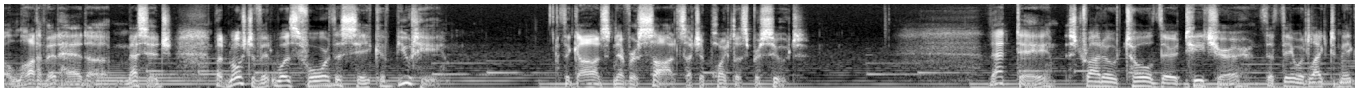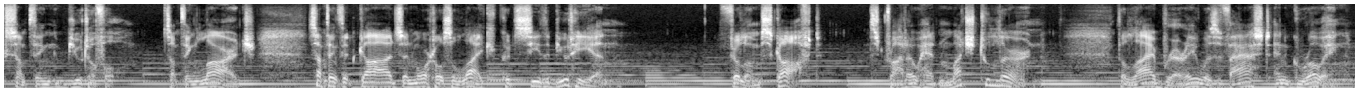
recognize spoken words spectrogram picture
a lot of it had a message, but most of it was for the sake of beauty. The gods never sought such a pointless pursuit. That day, Strato told their teacher that they would like to make something beautiful, something large, something that gods and mortals alike could see the beauty in. Philum scoffed. Strato had much to learn. The library was vast and growing.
